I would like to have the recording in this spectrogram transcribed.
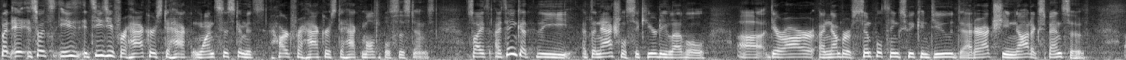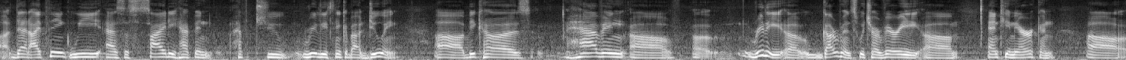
But it, so it's easy, it's easy for hackers to hack one system. It's hard for hackers to hack multiple systems. So I, th I think at the at the national security level, uh, there are a number of simple things we can do that are actually not expensive uh, that I think we as a society have been have to really think about doing. Uh, because having uh, uh really uh, governments which are very um, anti-American uh,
